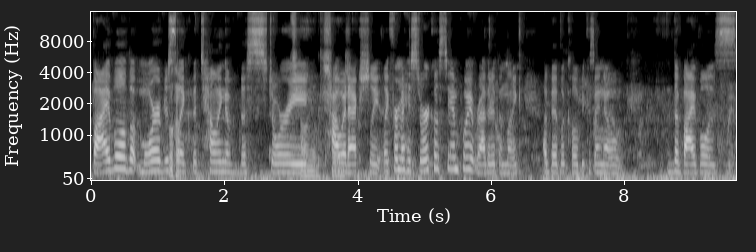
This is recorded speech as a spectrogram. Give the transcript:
Bible, but more of just Okay. like the telling of the story, of the how stories. it actually, like from a historical standpoint, rather than like a biblical, because I know the Bible is,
